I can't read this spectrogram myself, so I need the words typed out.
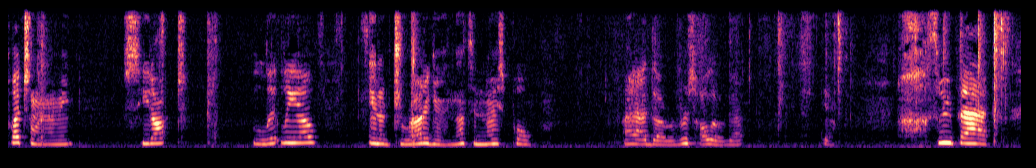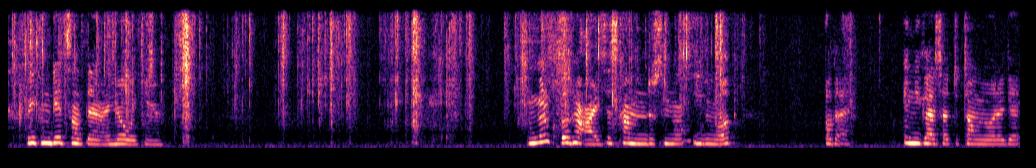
Fletchling, I mean. Seedot. Litleo. And a Druddigon. That's a nice pull. I had the reverse holo of that. Yeah. Three packs. We can get something. I know we can. I'm gonna close my eyes this time and just not even look. Okay. And you guys have to tell me what I get.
